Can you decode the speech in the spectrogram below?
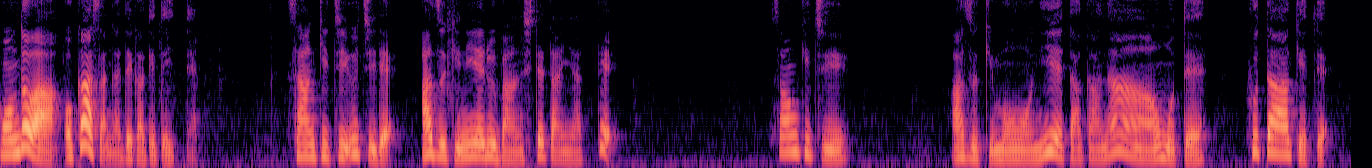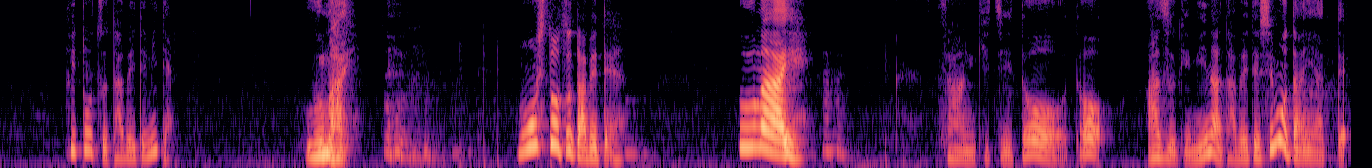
今度はお母さんが出かけて行って三吉うちで小豆煮える番してたんやって。三吉小豆もう煮えたかな思て蓋開けて一つ食べてみて。うまい。もう一つ食べてうまい。三吉とうとう小豆みな食べてしもたんやって。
